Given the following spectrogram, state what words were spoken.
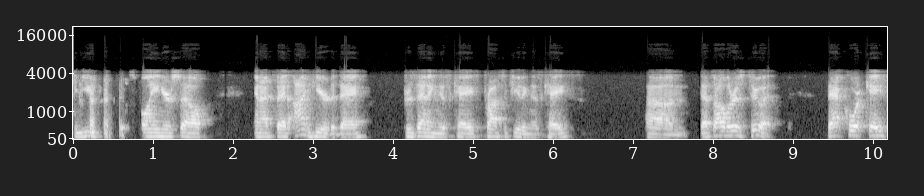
can you explain yourself? And I said, I'm here today presenting this case, prosecuting this case. Um, that's all there is to it. That court case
